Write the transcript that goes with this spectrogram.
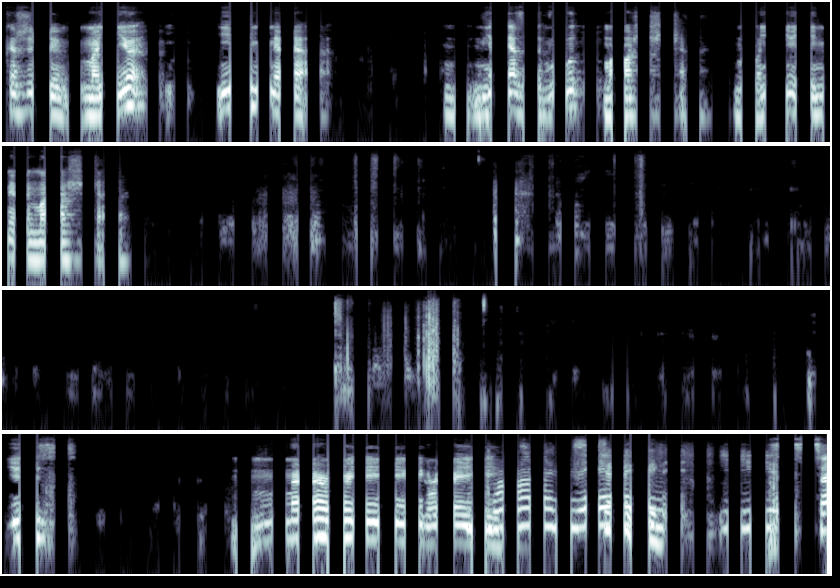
Скажи, мое имя, меня зовут Маша. Мое имя Маша. Mary say? Do you say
